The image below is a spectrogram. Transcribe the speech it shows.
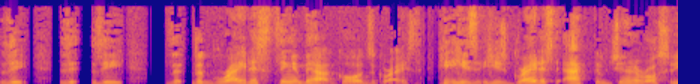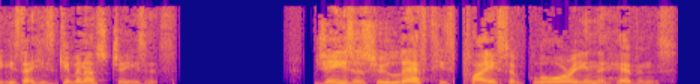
The, the, the, the, the greatest thing about God's grace, his, his greatest act of generosity, is that He's given us Jesus. Jesus, who left His place of glory in the heavens,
